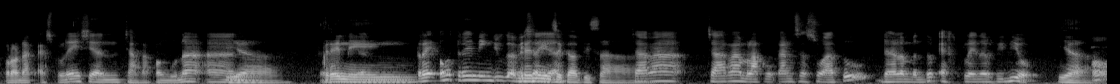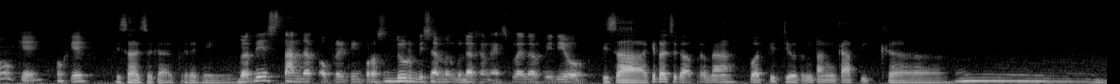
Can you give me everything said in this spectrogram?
product explanation, cara penggunaan, iya. Training. tra- oh training juga bisa Training ya. juga bisa. Cara cara melakukan sesuatu dalam bentuk explainer video. Ya, Oh oke oke. bisa juga training. Berarti standar operating prosedur bisa menggunakan explainer video. Bisa. Kita juga pernah buat video tentang K3. Hmm.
